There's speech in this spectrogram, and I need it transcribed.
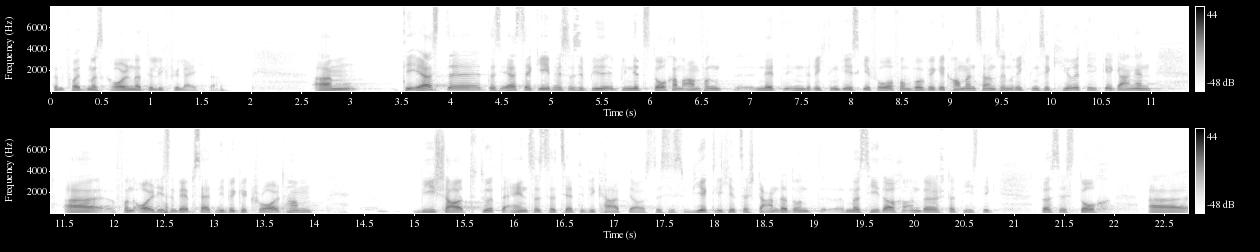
Dann freut man Scrollen natürlich viel leichter. Ähm, die erste, das erste Ergebnis, also ich bin jetzt doch am Anfang nicht in Richtung DSGVO, von wo wir gekommen sind, sondern in Richtung Security gegangen. Äh, von all diesen Webseiten, die wir gecrawlt haben, wie schaut dort der Einsatz der Zertifikate aus? Das ist wirklich jetzt ein Standard und man sieht auch an der Statistik, dass es doch äh,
